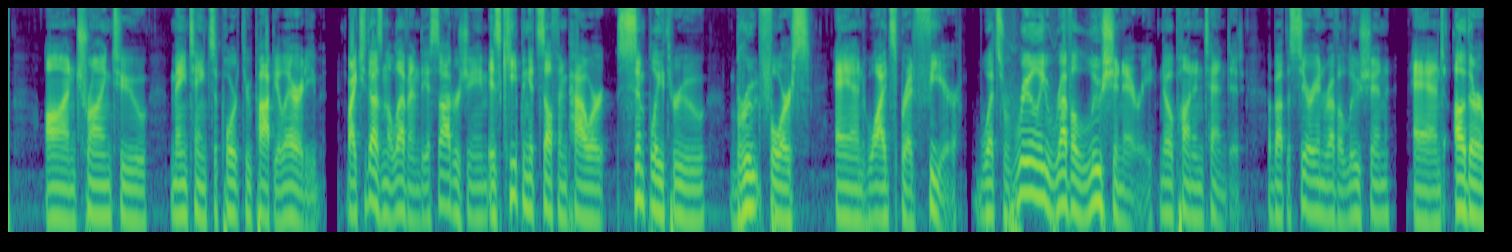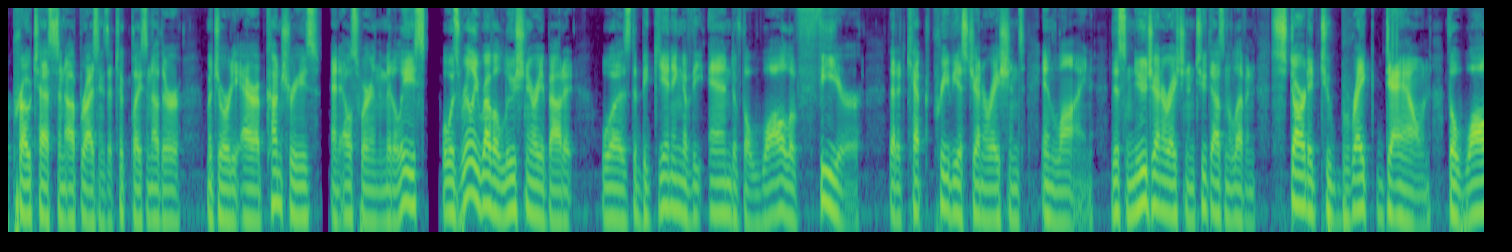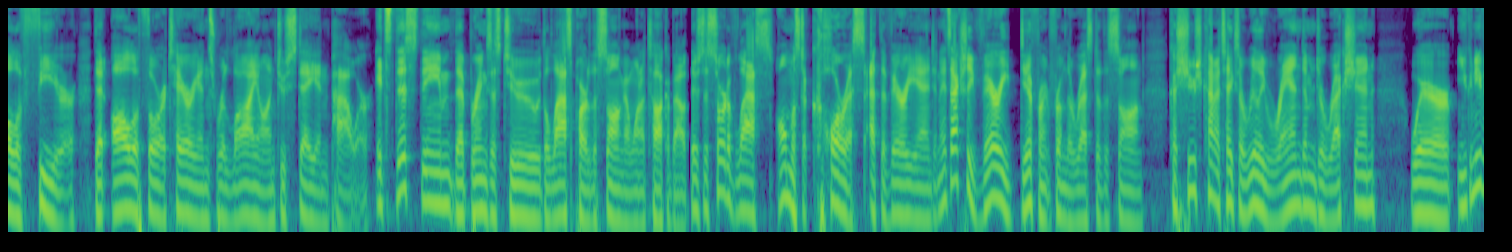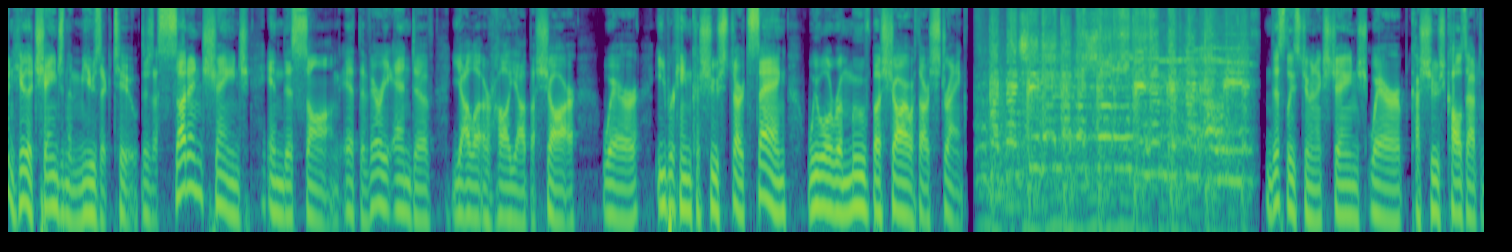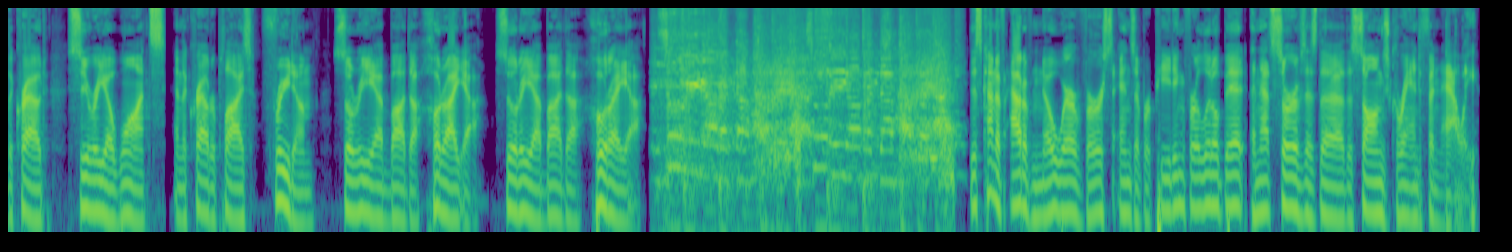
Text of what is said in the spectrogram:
on trying to maintain support through popularity. By 2011, the Assad regime is keeping itself in power simply through brute force and widespread fear. What's really revolutionary, no pun intended, about the Syrian revolution and other protests and uprisings that took place in other majority Arab countries and elsewhere in the Middle East, what was really revolutionary about it was the beginning of the end of the wall of fear that had kept previous generations in line. this new generation in 2011 started to break down the wall of fear that all authoritarians rely on to stay in power. It's this theme that brings us to the last part of the song I want to talk about. There's a sort of last, almost a chorus at the very end, and it's actually very different from the rest of the song. Kashush kind of takes a really random direction where you can even hear the change in the music too. There's a sudden change in this song at the very end of Yalla Irhal Ya Bashar, where Ibrahim Kashush starts saying, We will remove Bashar with our strength. This leads to an exchange where Kashush calls out to the crowd, Syria wants, and the crowd replies, Freedom, Surya Bada Huraya. Surya Bada Huraya. This kind of out of nowhere verse ends up repeating for a little bit, and that serves as the, the song's grand finale.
